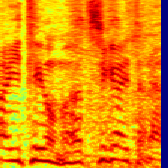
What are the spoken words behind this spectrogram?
相手を間違えたな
